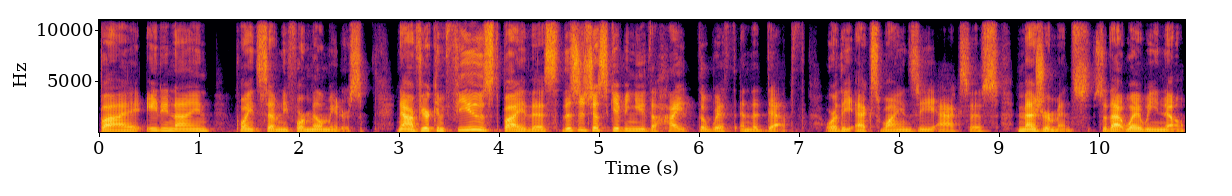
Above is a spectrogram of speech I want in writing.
by 89.74 millimeters. Now, if you're confused by this, this is just giving you the height, the width, and the depth or the X, Y, and Z axis measurements. So that way we know.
